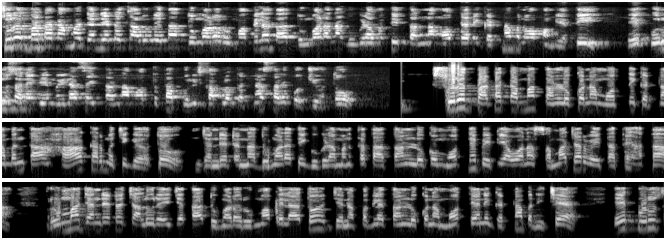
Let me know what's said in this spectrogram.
સુરત ભાટા જનરેટર ચાલુ રહેતા ધુમાડો રૂમમાં ફેલાતા ધુમાડાના ગુગળામાંથી તણના મોત થયાની ઘટના બનવા પામી હતી. એક પુરુષ અને બે મહિલા સહિત તણના મોત થતા પોલીસ કાફલો ઘટના સ્થળે પહોંચ્યો હતો. સુરત ભાટા ગામમાં ત્રણ લોકોના મોતની ઘટના બનતા હાહાકાર મચી ગયો હતો. જનરેટરના ધુમાડાથી ગુગળામણ થતા ત્રણ લોકો મોતને ભેટી હોવાના સમાચાર વહેતા થયા હતા. રૂમમાં જનરેટર ચાલુ રહી જતા ધુમાડો રૂમમાં ફેલાયો હતો, જેના પગલે ત્રણ લોકોના મોત થયાની ઘટના બની છે. એક પુરુષ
